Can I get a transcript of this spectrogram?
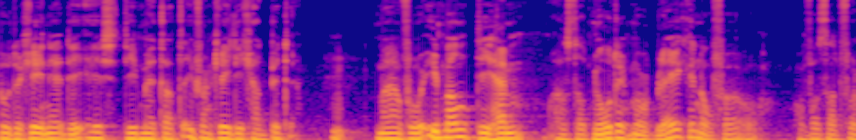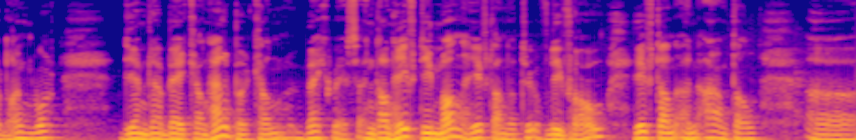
voor degene die is die met dat evangelie gaat bidden. Hm. Maar voor iemand die hem, als dat nodig mocht blijken of, of als dat verlangd wordt, die hem daarbij kan helpen, kan wegwijzen. En dan heeft die man, heeft dan natuurlijk, of die vrouw, heeft dan een aantal uh,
